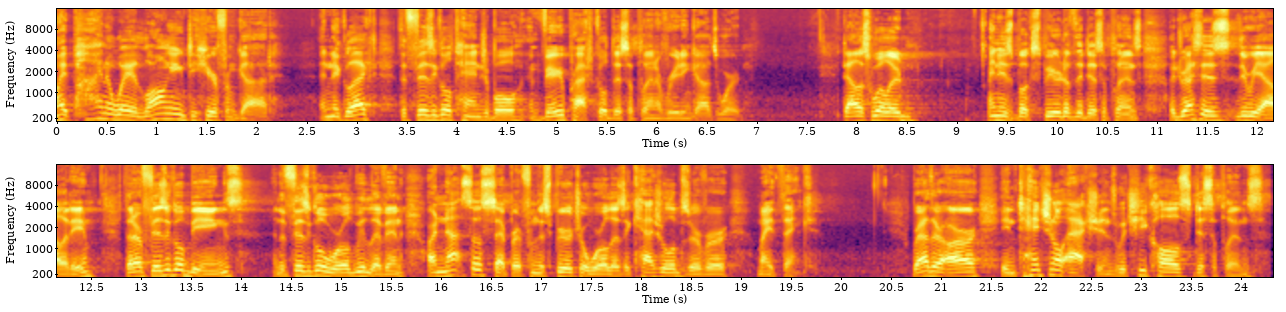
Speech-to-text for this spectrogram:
might pine away longing to hear from God and neglect the physical, tangible, and very practical discipline of reading God's Word. Dallas Willard, in his book Spirit of the Disciplines, addresses the reality that our physical beings and the physical world we live in are not so separate from the spiritual world as a casual observer might think. Rather, our intentional actions, which he calls disciplines,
